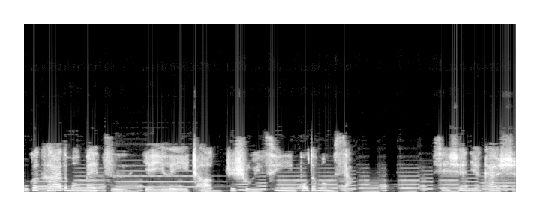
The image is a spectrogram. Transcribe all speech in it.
五个可爱的萌妹子演绎了一场只属于青音部的梦想。新学年开始，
